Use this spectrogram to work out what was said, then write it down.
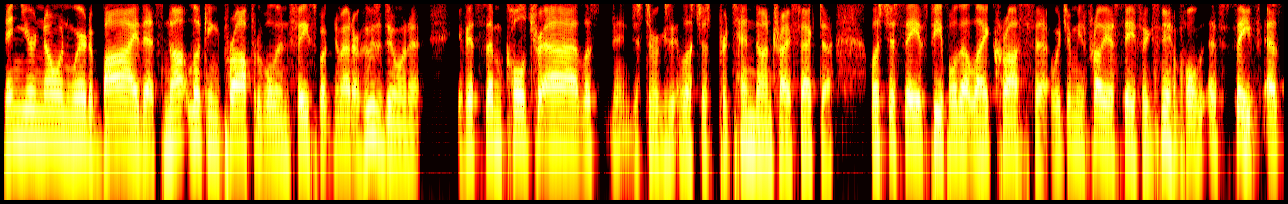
then you're knowing where to buy that's not looking profitable in Facebook, no matter who's doing it. If it's them cold, tra- uh, let's just let's just pretend on trifecta. Let's just say it's people that like CrossFit, which I mean is probably a safe example, if safe as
